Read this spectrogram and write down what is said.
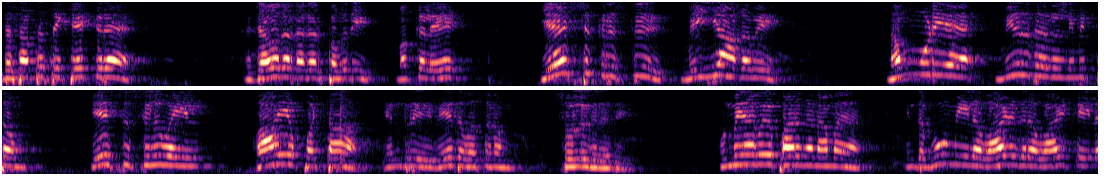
இந்த சத்தத்தை கேட்கிற இந்த ஜவஹர் நகர் பகுதி மக்களே இயேசு கிறிஸ்து மெய்யாகவே நம்முடைய மீறுதல்கள் நிமித்தம் இயேசு சிலுவையில் காயப்பட்டார் என்று வேதவசனம் சொல்லுகிறது. உண்மையாகவே பாருங்க நாம இந்த பூமியில வாழுகிற வாழ்க்கையில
